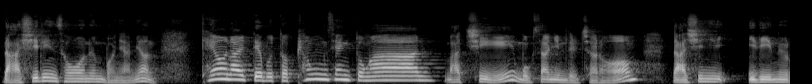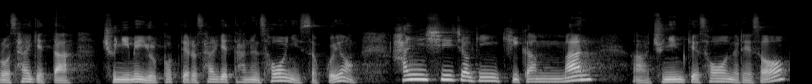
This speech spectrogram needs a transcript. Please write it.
나시린 서원은 뭐냐면 태어날 때부터 평생 동안 마치 목사님들처럼 나시린 으로 살겠다. 주님의 율법대로 살겠다 하는 서원이 있었고요. 한시적인 기간만 아, 주님께 서원을 해서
